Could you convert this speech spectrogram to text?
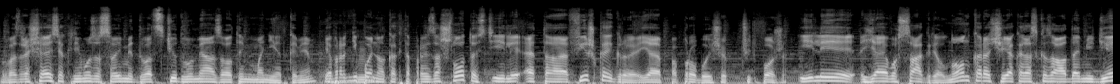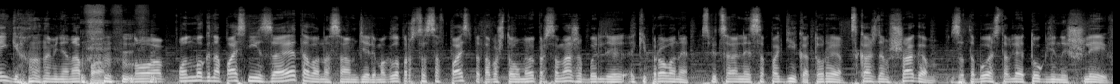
Возвращаюсь я к нему за своими 22 золотыми монетками. Я, правда, не понял, как это произошло, то есть или это фишка игры, я попробую еще чуть позже, или я его сагрил. Но он, короче, я когда сказал, отдай мне деньги, он на меня напал. Но он мог напасть не из-за этого, на самом деле, могло просто совпасть, потому что у моего персонажа были экипированы специальные сапоги, которые с каждым шагом за тобой оставляют огненный шлейф.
